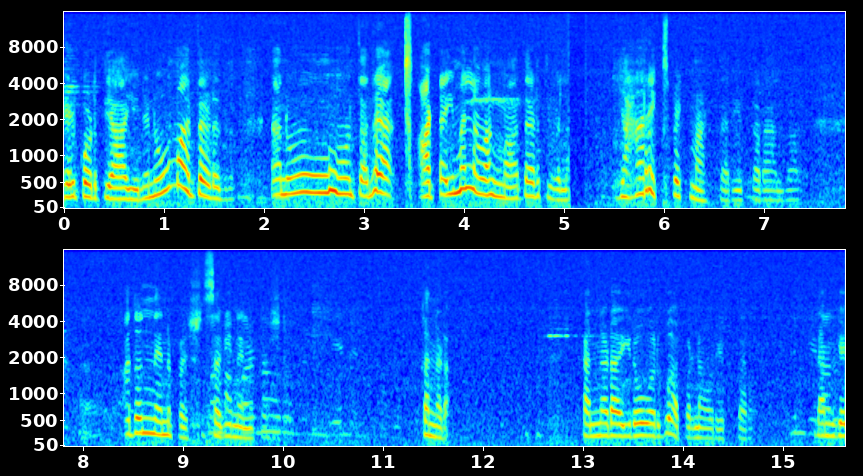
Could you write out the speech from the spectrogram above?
ಹೇಳ್ಕೊಡ್ತೀಯಾ, ಏನೇನೋ ಮಾತಾಡಿದ್ರು. ನಾನು ಅಂತಂದರೆ ಆ ಟೈಮಲ್ಲಿ ನಾವು ಹಂಗೆ ಮಾತಾಡ್ತೀವಲ್ಲ, ಯಾರು ಎಕ್ಸ್ಪೆಕ್ಟ್ ಮಾಡ್ತಾರೆ ಈ ಥರ ಅಲ್ವಾ? ಅದೊಂದು ನೆನಪಷ್ಟು, ಸವಿ ನೆನಪಷ್ಟು. ಕನ್ನಡ. ಕನ್ನಡ ಇರೋವರೆಗೂ ಅಪರ್ಣ ಅವ್ರು ಇರ್ತಾರೆ. ನಮಗೆ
